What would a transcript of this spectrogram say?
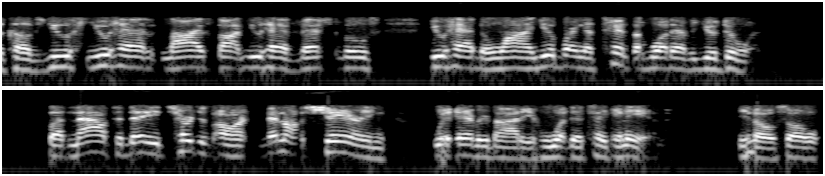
because you you had livestock, you had vegetables, you had the wine. You bring a tenth of whatever you're doing. But now today, churches aren't they're not sharing with everybody what they're taking in. You know, so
